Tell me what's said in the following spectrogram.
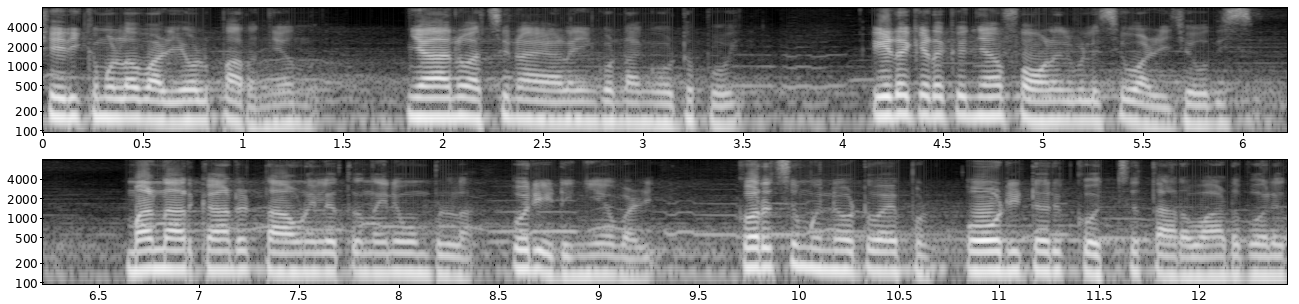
ശരിക്കുമുള്ള വഴി അവൾ പറഞ്ഞു തന്നു. ഞാനും അച്ഛനും അയാളെയും കൊണ്ട് അങ്ങോട്ട് പോയി. ഇടയ്ക്കിടയ്ക്ക് ഞാൻ ഫോണിൽ വിളിച്ച് വഴി ചോദിച്ചു. മണ്ണാർക്കാട് ടൗണിലെത്തുന്നതിന് മുമ്പുള്ള ഒരു ഇടുങ്ങിയ വഴി. കുറച്ച് മുന്നോട്ട് പോയപ്പോൾ ഓടിട്ട ഒരു കൊച്ചു തറവാട് പോലെ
